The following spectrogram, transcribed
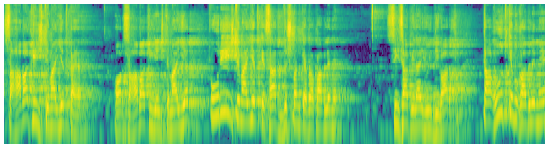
صحابہ کی اجتماعیت کا ہے۔ اور صحابہ کی یہ اجتماعیت پوری اجتماعیت کے ساتھ دشمن کے مقابلے میں سیسا پلائی ہوئی دیوار تھی۔ تاحود کے مقابلے میں،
